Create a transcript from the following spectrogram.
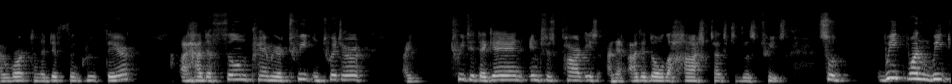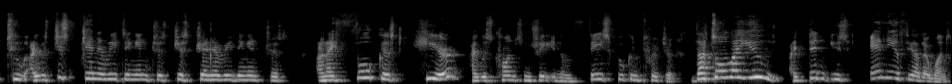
I, worked on a different group there. I had a film premiere tweet on Twitter. I tweeted again, interest parties, and I added all the hashtags to those tweets. So week one, week two, I was just generating interest, just generating interest. And I focused here, I was concentrating on Facebook and Twitter. That's all I used. I didn't use any of the other ones.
